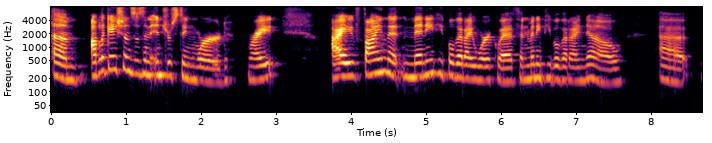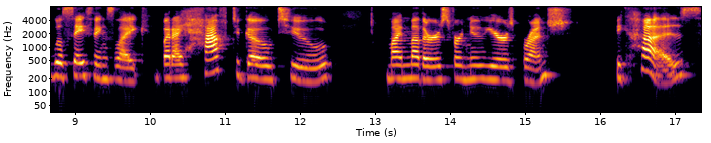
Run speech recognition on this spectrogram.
Um, obligations is an interesting word, right? I find that many people that I work with and many people that I know uh, will say things like, but I have to go to my mother's for New Year's brunch because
